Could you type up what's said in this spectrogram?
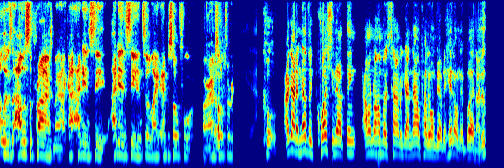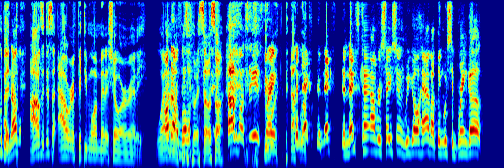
I was I was surprised, man. Like, I, I didn't see it. I didn't see it until like episode four or episode Okay. three. Cool. I got another question. I think I don't know how much time we got now. Probably won't be able to hit on it, but now this will be another. honestly just an hour and 51 minute show already. What Oh, no, but- 51? so so I was gonna say is Frank. the next, the next, the next conversation we go have, I think we should bring up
